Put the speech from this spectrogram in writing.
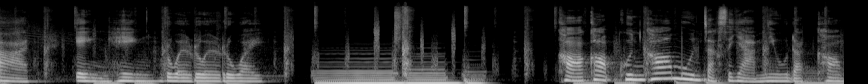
บาท เก่งเฮง รวยรวยรวย ขอขอบคุณข้อมูลจากสยามนิว .com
